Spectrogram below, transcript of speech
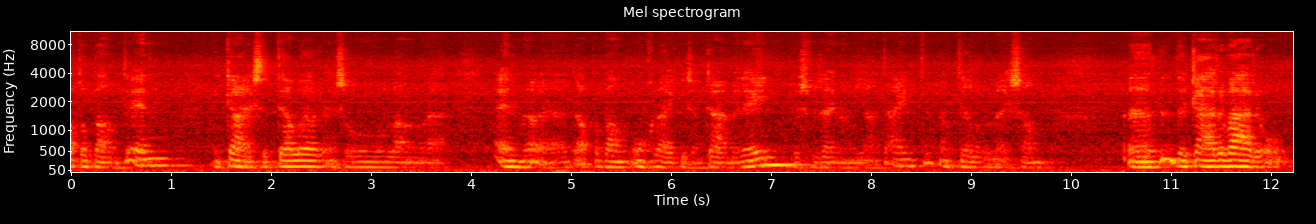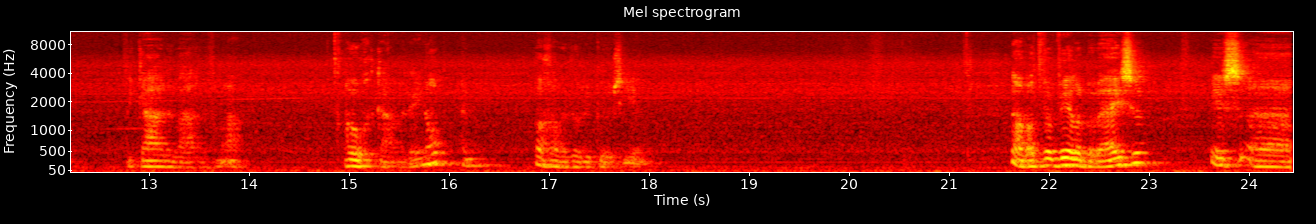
upper bound n, en k is de teller en zolang uh, n uh, de upper bound ongelijk is aan k min 1, dus we zijn nog niet aan het eind, dan tellen we bij SAM de, de kaderwaarde op. De kaderwaarde van A. Hoge k min 1 op en dan gaan we de recursie in. Nou, wat we willen bewijzen is uh,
